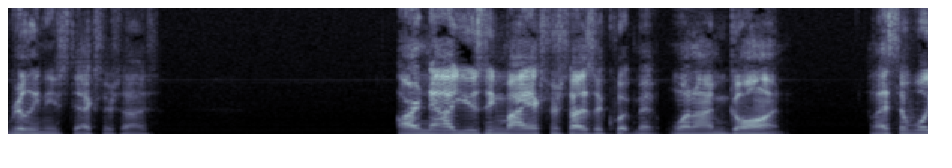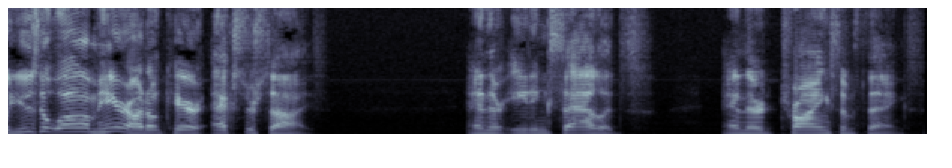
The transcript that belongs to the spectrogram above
really needs to exercise, are now using my exercise equipment when I'm gone. And I said, Well, use it while I'm here. I don't care. Exercise. And they're eating salads and they're trying some things.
